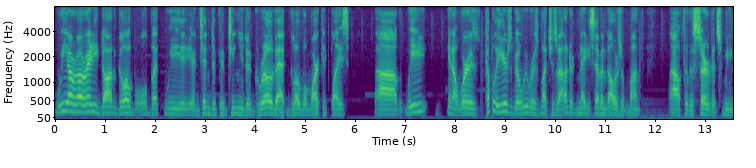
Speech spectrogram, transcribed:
we are already gone global, but we intend to continue to grow that global marketplace. Uh, we, you know, whereas a couple of years ago, we were as much as $197 a month uh, for the service. We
